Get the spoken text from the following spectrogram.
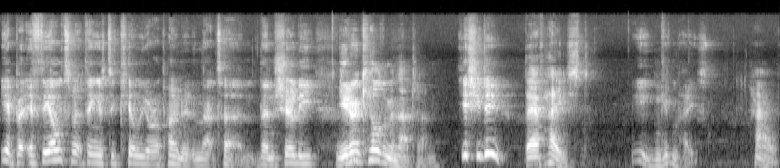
Yeah, but if the ultimate thing is to kill your opponent in that turn, then surely You don't kill them in that turn. yes, you do. They have haste. You can give them haste, How?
